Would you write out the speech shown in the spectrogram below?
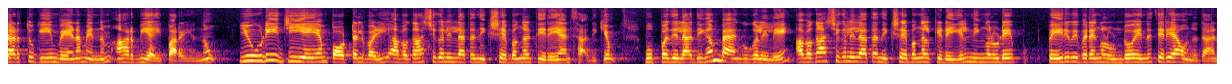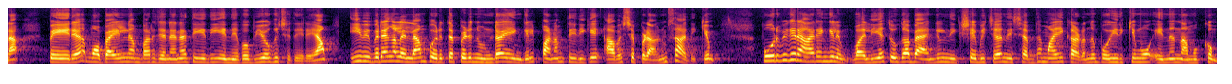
നടത്തുകയും വേണമെന്നും ആർ പറയുന്നു. U D G A M portal വഴി അവകാശികളില്ലാത്ത നിക്ഷേപങ്ങൾ തിരയാൻ സാധിക്കും. മുപ്പതിലധികം ബാങ്കുകളിലെ അവകാശികളില്ലാത്ത നിക്ഷേപങ്ങൾക്കിടയിൽ നിങ്ങളുടെ പേര് വിവരങ്ങൾ ഉണ്ടോ എന്ന് തിരയാവുന്നതാണ്. പേര് മൊബൈൽ നമ്പർ ജനന തീയതി എന്നിവ ഉപയോഗിച്ച് തിരയാം. ഈ വിവരങ്ങളെല്ലാം പൊരുത്തപ്പെടുന്നുണ്ട് എങ്കിൽ പണം തിരികെ ആവശ്യപ്പെടാനും സാധിക്കും. പൂർവികർ ആരെങ്കിലും വലിയ തുക ബാങ്കിൽ നിക്ഷേപിച്ച് നിശബ്ദമായി കടന്നുപോയിരിക്കുമോ എന്ന് നമുക്കും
